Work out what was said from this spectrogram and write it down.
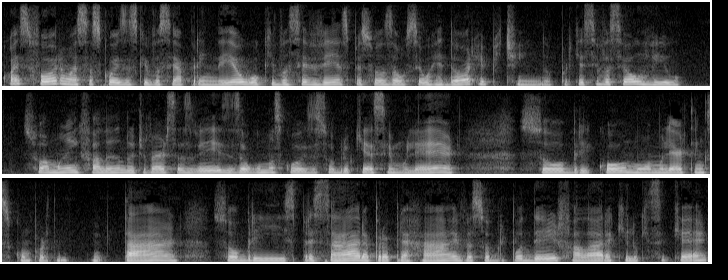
quais foram essas coisas que você aprendeu ou que você vê as pessoas ao seu redor repetindo. Porque se você ouviu sua mãe falando diversas vezes algumas coisas sobre o que é ser mulher, sobre como a mulher tem que se comportar, sobre expressar a própria raiva, sobre poder falar aquilo que se quer,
